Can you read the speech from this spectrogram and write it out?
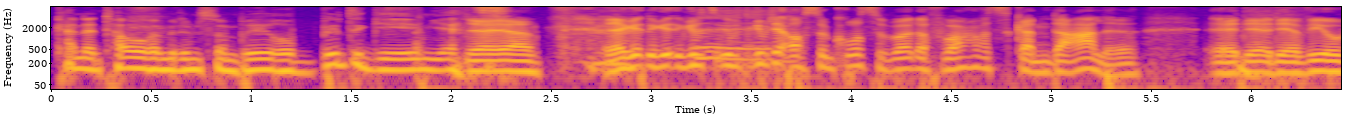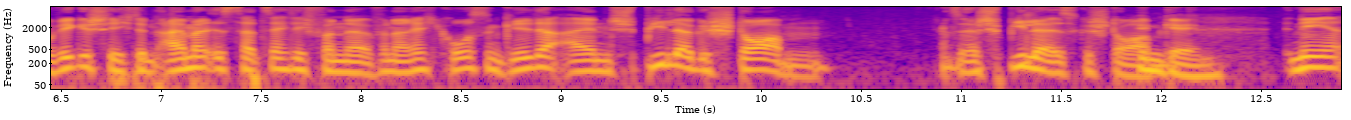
Kann der Taucher mit dem Sombrero bitte gehen jetzt? Ja, ja. ja gibt, gibt, gibt, ja auch so große World of Warcraft-Skandale äh, der, der WoW-Geschichte. Und einmal ist tatsächlich von, der, von einer recht großen Gilde ein Spieler gestorben. Also der Spieler ist gestorben. Im Game. Nee,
